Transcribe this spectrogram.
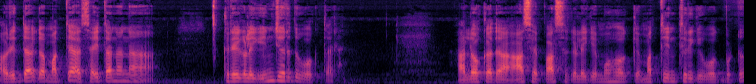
ಅವರಿದ್ದಾಗ ಮತ್ತೆ ಆ ಸೈತಾನನ ಕ್ರಿಯೆಗಳಿಗೆ ಹಿಂಜರಿದು ಹೋಗ್ತಾರೆ. ಆ ಲೋಕದ ಆಸೆ ಪಾಸಗಳಿಗೆ ಮೋಹಕ್ಕೆ ಮತ್ತೆ ಹಿಂತಿರುಗಿ ಹೋಗ್ಬಿಟ್ಟು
